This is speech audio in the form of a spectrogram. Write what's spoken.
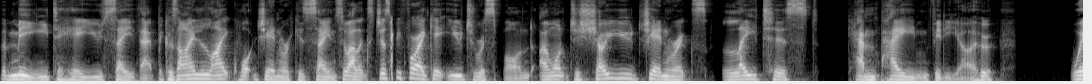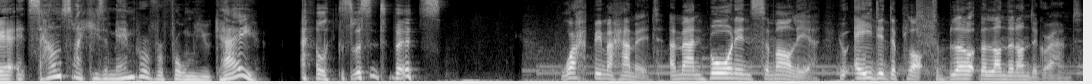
for me to hear you say that because I like what Jenrick is saying. So, Alex, just before I get you to respond, I want to show you Jenrick's latest campaign video where it sounds like he's a member of Reform UK. Alex, listen to this. Wahbi Mohammed, a man born in Somalia who aided the plot to blow up the London Underground.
